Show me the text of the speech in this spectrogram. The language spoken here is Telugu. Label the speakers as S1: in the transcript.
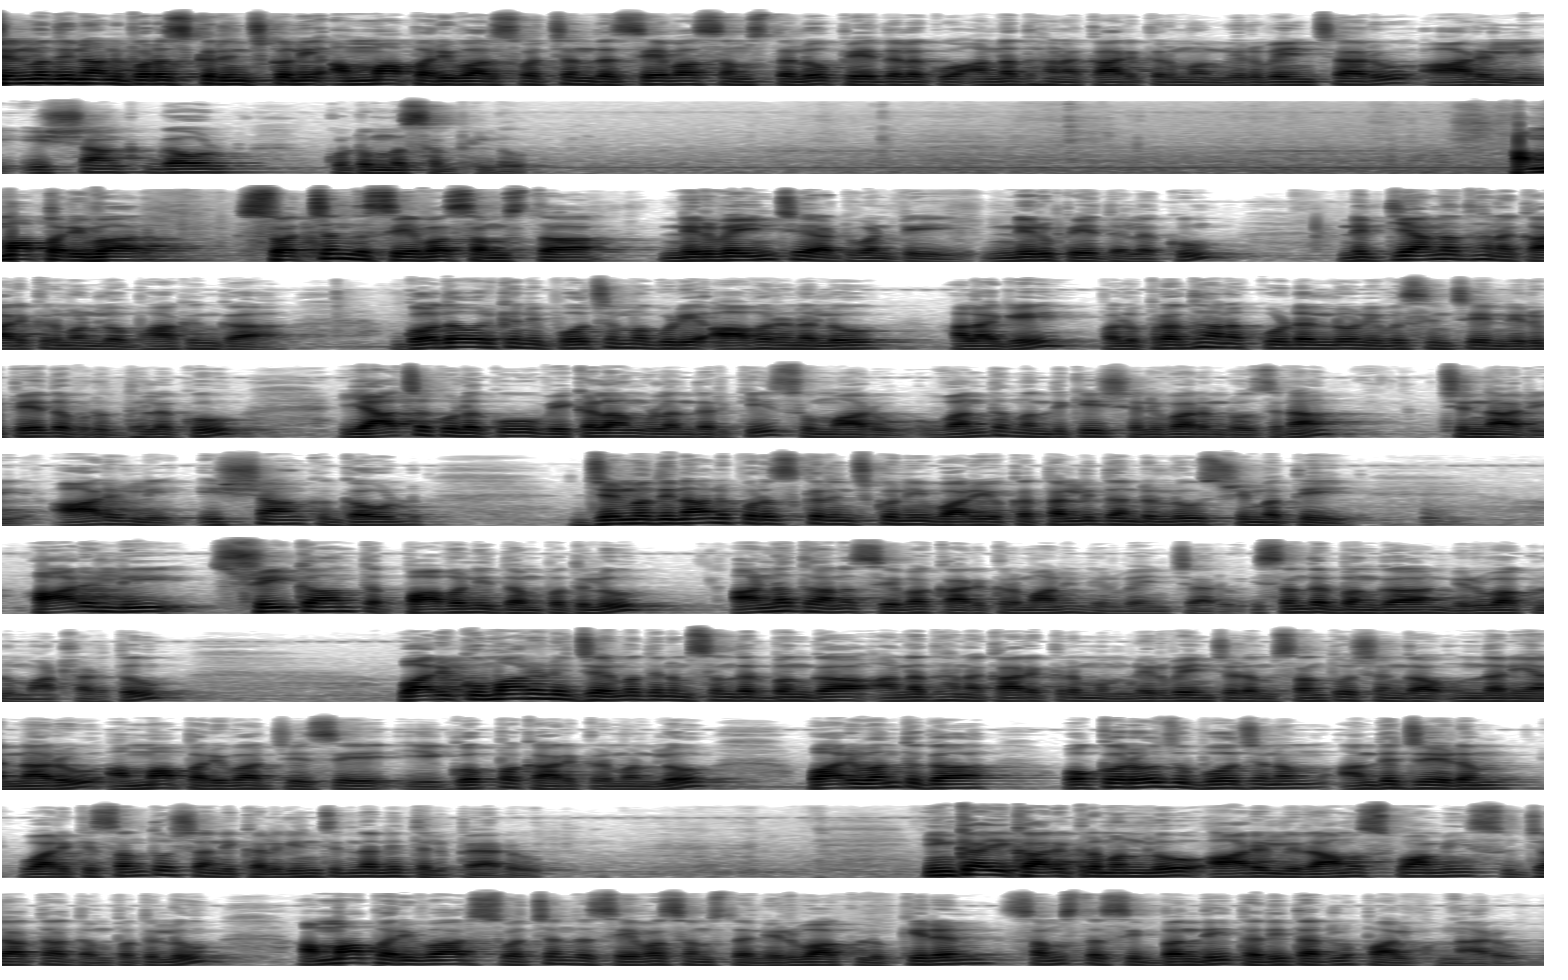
S1: జన్మదినాన్ని పురస్కరించుకొని అమ్మా పరివార్ స్వచ్ఛంద సేవా సంస్థలో పేదలకు అన్నదాన కార్యక్రమం నిర్వహించారు ఆర్ఎల్ఈ ఇషాంక్ గౌడ్ కుటుంబ సభ్యులు. అమ్మా పరివార్ స్వచ్ఛంద సేవా సంస్థ నిర్వహించే అటువంటి నిరుపేదలకు నిత్యాన్నదాన కార్యక్రమంలో భాగంగా గోదావరికని పోచమ్మ గుడి ఆవరణలో అలాగే పలు ప్రధాన కూడల్లో నివసించే నిరుపేద వృద్ధులకు యాచకులకు వికలాంగులందరికీ సుమారు వంద మందికి శనివారం రోజున చిన్నారి ఆరెల్లి ఇషాంక్ గౌడ్ జన్మదినాన్ని పురస్కరించుకుని వారి యొక్క తల్లిదండ్రులు శ్రీమతి ఆరెల్లి శ్రీకాంత్ పావని దంపతులు అన్నదాన సేవా కార్యక్రమాన్ని నిర్వహించారు. ఈ సందర్భంగా నిర్వాహకులు మాట్లాడుతూ వారి కుమారుని జన్మదినం సందర్భంగా అన్నదాన కార్యక్రమం నిర్వహించడం సంతోషంగా ఉందని అన్నారు. అమ్మా పరివార్ చేసే ఈ గొప్ప కార్యక్రమంలో వారి వంతుగా ఒక్కరోజు భోజనం అందజేయడం వారికి సంతోషాన్ని కలిగించిందని తెలిపారు. ఇంకా ఈ కార్యక్రమంలో ఆరెల్లి రామస్వామి సుజాత దంపతులు అమ్మా పరివార్ స్వచ్ఛంద సేవా సంస్థ నిర్వాహకులు కిరణ్ సంస్థ సిబ్బంది తదితరులు పాల్గొన్నారు.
